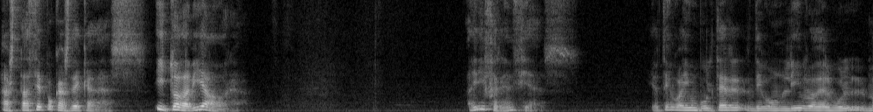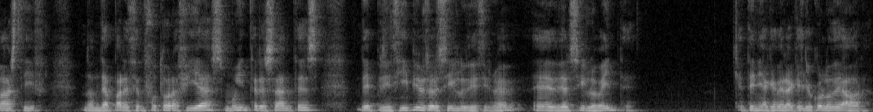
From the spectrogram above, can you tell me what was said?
hasta hace pocas décadas, y todavía ahora, hay diferencias. Yo tengo ahí un, bulter, digo, un libro del Bull Mastiff donde aparecen fotografías muy interesantes de principios del siglo XIX, eh, del siglo XX. ¿Qué tenía que ver aquello con lo de ahora?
